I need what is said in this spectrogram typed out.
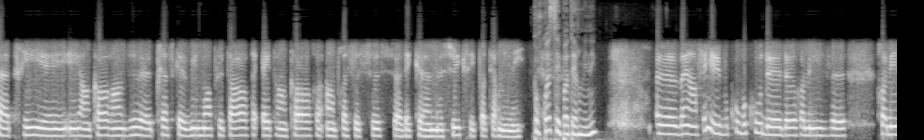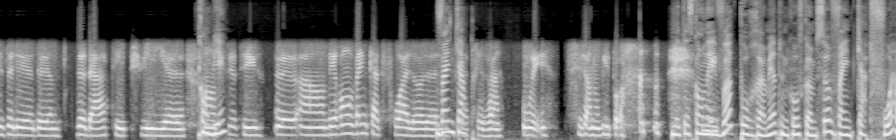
ça a pris et, et encore rendu euh, presque huit mois plus tard, être encore en processus avec un monsieur et que c'est pas terminé. Pourquoi c'est pas terminé? Euh, ben en fait, il y a eu beaucoup, beaucoup de, de remises, euh, remises de, de, de dates et puis euh, Combien? ensuite, il y a eu, euh, environ 24 fois là, 24. jusqu'à présent. Oui, si j'en oublie pas. Mais qu'est-ce qu'on Oui. invoque pour remettre une cause comme ça 24 fois,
